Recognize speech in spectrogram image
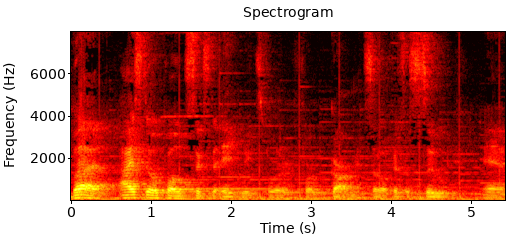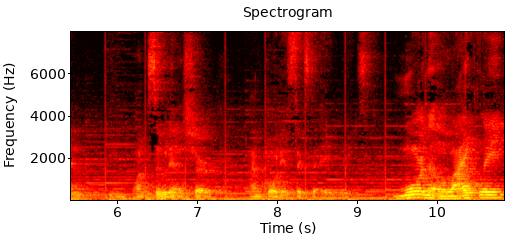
but I still quote six to eight weeks for, for garments. So, if it's a suit and you want a suit and a shirt, I'm quoting six to eight weeks. More than likely,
